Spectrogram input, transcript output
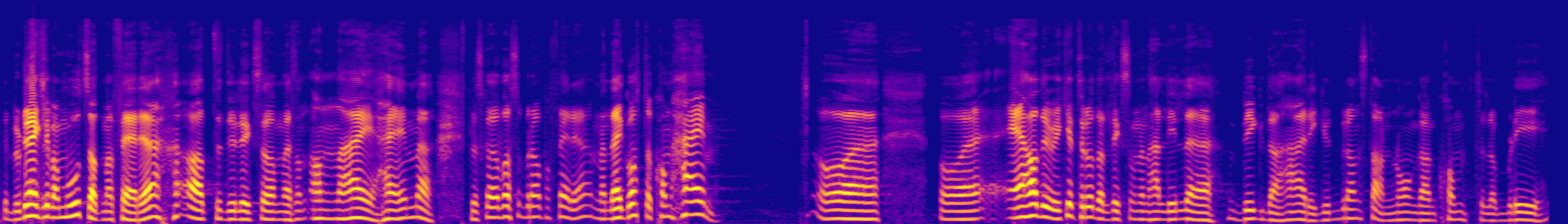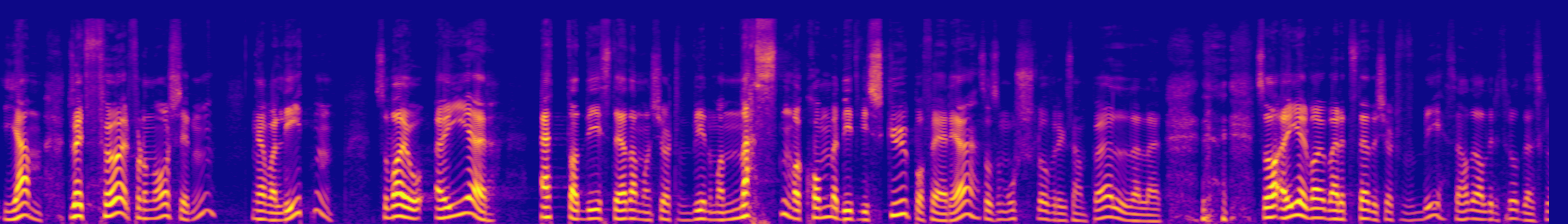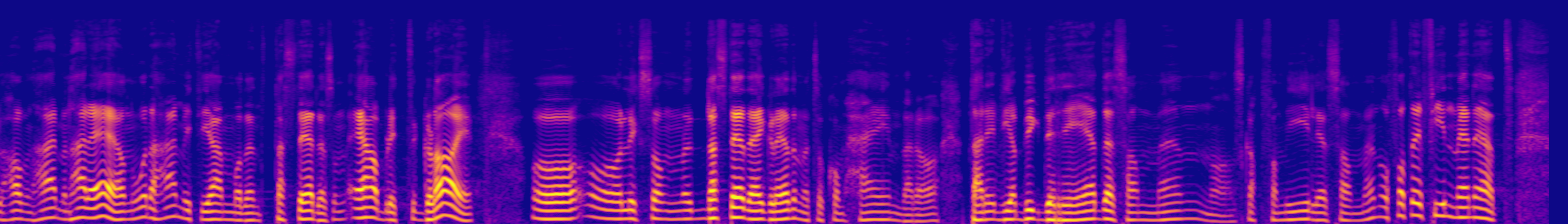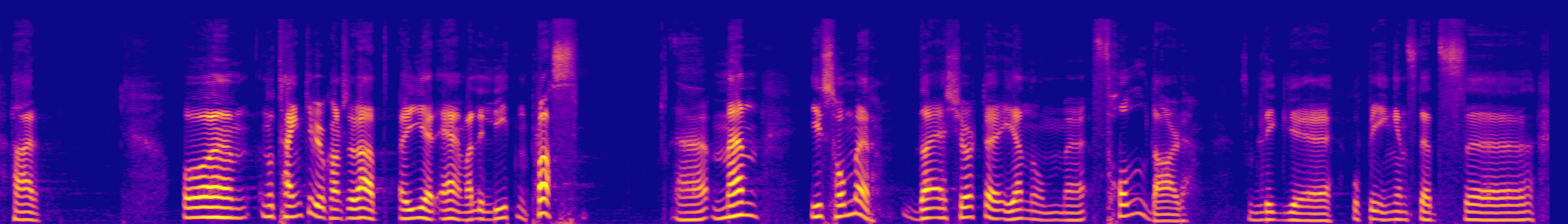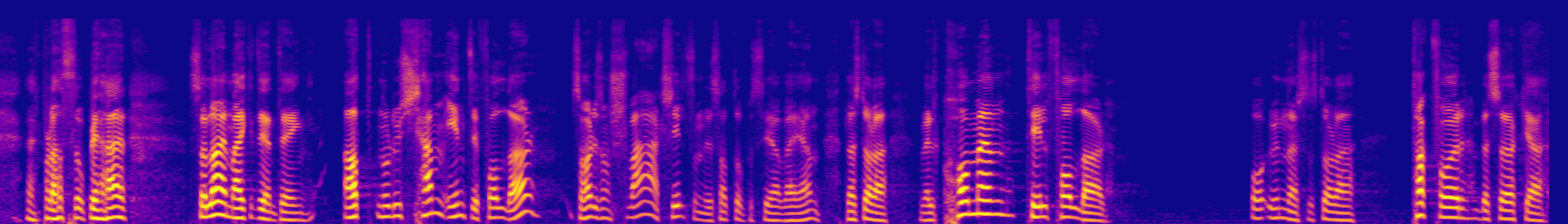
Det burde egentlig være motsatt med ferie. At du liksom er sånn Å nei, hjemme. For det skal jo være så bra på ferie. Men det er godt å komme hjem. Og, og jeg hadde jo ikke trodd at liksom denne lille bygda her i Gudbrandsdalen noen gang kom til å bli hjem. Du vet, Før, for noen år siden, da jeg var liten, så var jo Øyer et av de stedene man kjørte forbi når man nesten var kommet dit vi skulle på ferie, sånn som Oslo f.eks. Så Øyer var jo bare et sted jeg kjørte forbi, så jeg hadde aldri trodd jeg skulle havne her. Men her er jeg, og nå er det her mitt hjem og det stedet som jeg har blitt glad i. Og, og, liksom, det stedet jeg gleder meg til å komme hjem der, og der vi har bygd rede sammen og skapt familie sammen og fått ei en fin menighet her. Og eh, Nå tenker vi jo kanskje at Øyer er en veldig liten plass. Eh, men i sommer, da jeg kjørte gjennom eh, Folldal, som ligger oppe i ingensteds plass oppi her, så la jeg merke til en ting. At når du kommer inn til Folldal, så har de sånn svært skilt som de satte opp på sida av veien. Der står det 'Velkommen til Folldal'. Og under så står det 'Takk for besøket'.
